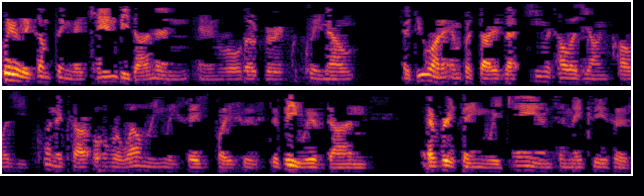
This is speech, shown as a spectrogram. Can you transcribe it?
clearly something that can be done and, rolled out very quickly. Now, I do want to emphasize that hematology oncology clinics are overwhelmingly safe places to be. We've done everything we can to make these as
